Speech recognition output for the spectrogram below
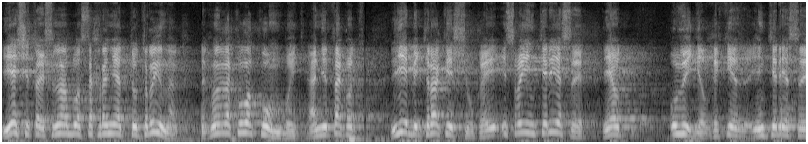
я считаю, что надо было сохранять тот рынок, надо кулаком быть, а не так вот лебедь, рак и щука. И, и свои интересы, я вот увидел, какие интересы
